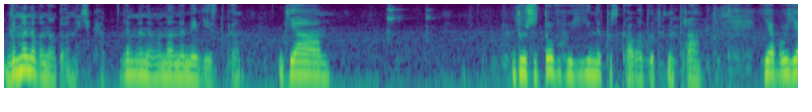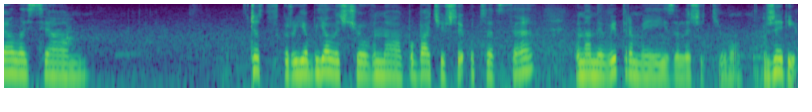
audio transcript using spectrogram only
Для мене вона донечка, для мене вона не невістка. Я дуже довго її не пускала до Дмитра. Я боялася, чесно скажу, я боялася, що вона, побачивши оце все, вона не витримає і залишить його. Вже рік.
